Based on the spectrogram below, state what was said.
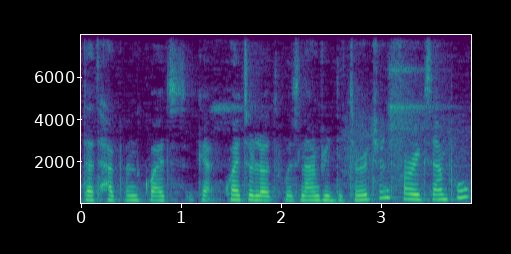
that happened quite quite a lot with laundry detergent, for example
